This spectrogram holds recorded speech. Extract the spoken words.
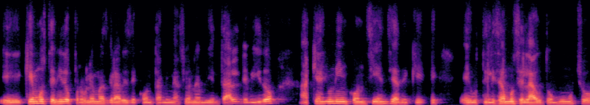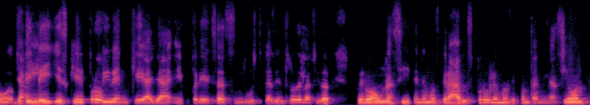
eh, que hemos tenido problemas graves de contaminación ambiental debido a que hay una inconsciencia de que eh, utilizamos el auto mucho, ya hay leyes que prohíben que haya empresas, industrias dentro de la ciudad, pero aún así tenemos graves problemas de contaminación.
